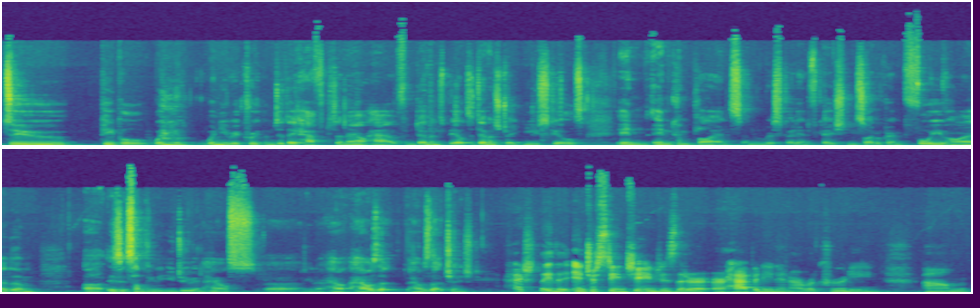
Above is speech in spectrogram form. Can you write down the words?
do people when you when you recruit them, do they have to now have and demonstrate, be able to demonstrate new skills in in compliance and risk identification and cybercrime before you hire them? Uh, is it something that you do in house? Uh, you know, how, how has that how has that changed? Actually, the interesting changes that are, are happening in our recruiting um,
